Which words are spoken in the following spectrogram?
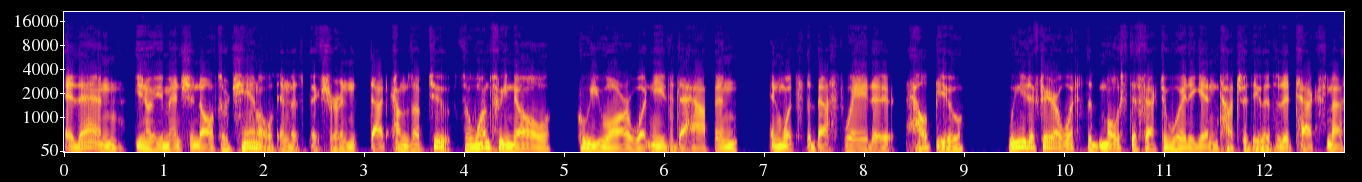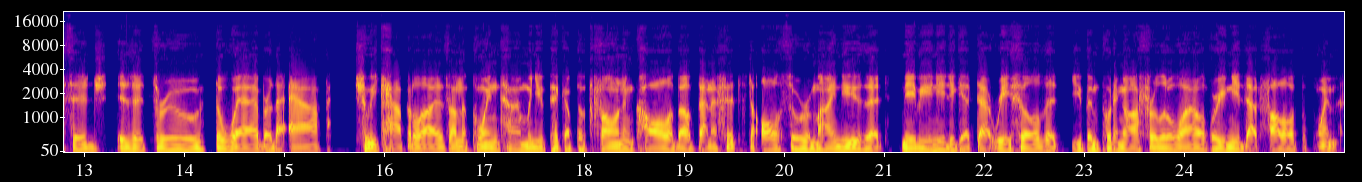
And then, you know, you mentioned also channels in this picture and that comes up too. So once we know who you are, what needs to happen and what's the best way to help you, we need to figure out what's the most effective way to get in touch with you. Is it a text message? Is it through the web or the app? Should we capitalize on the point in time when you pick up the phone and call about benefits to also remind you that maybe you need to get that refill that you've been putting off for a little while or you need that follow up appointment?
